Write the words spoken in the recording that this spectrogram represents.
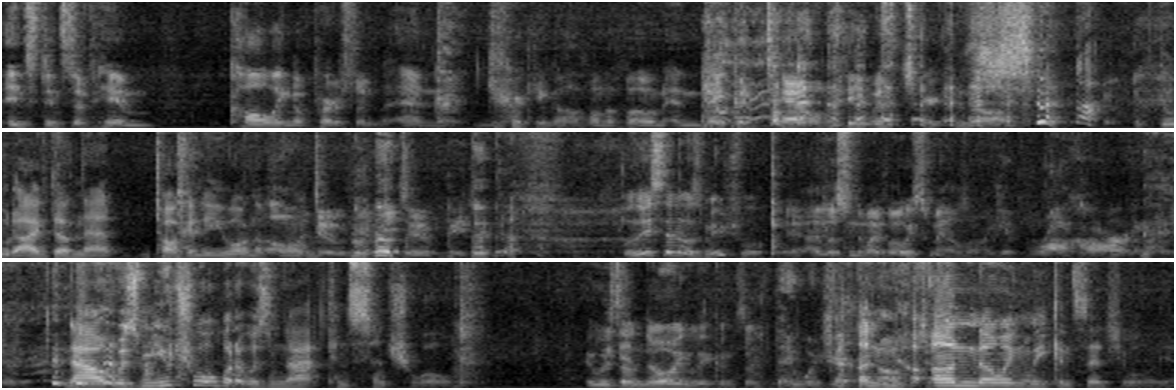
instance of him calling a person and jerking off on the phone, and they could tell that he was jerking off. Dude, I've done that talking to you on the phone. Oh, phone. dude, yeah, me too. Me too. Well, at least then it was mutual. Yeah, I listen to my voicemails and I get rock hard, and I just Now it was mutual, but it was not consensual. It was unknowingly consensual. They were jerking Un- off to unknowingly consensual. Yeah.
